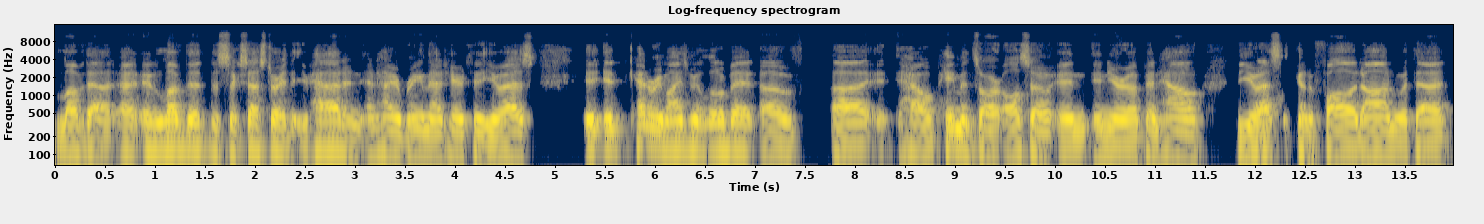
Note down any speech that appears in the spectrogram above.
Love that. Uh, and love the, the success story that you've had and, and how you're bringing that here to the US. It, it kind of reminds me a little bit of uh, how payments are also in, in Europe and how the US yeah. has kind of followed on with that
